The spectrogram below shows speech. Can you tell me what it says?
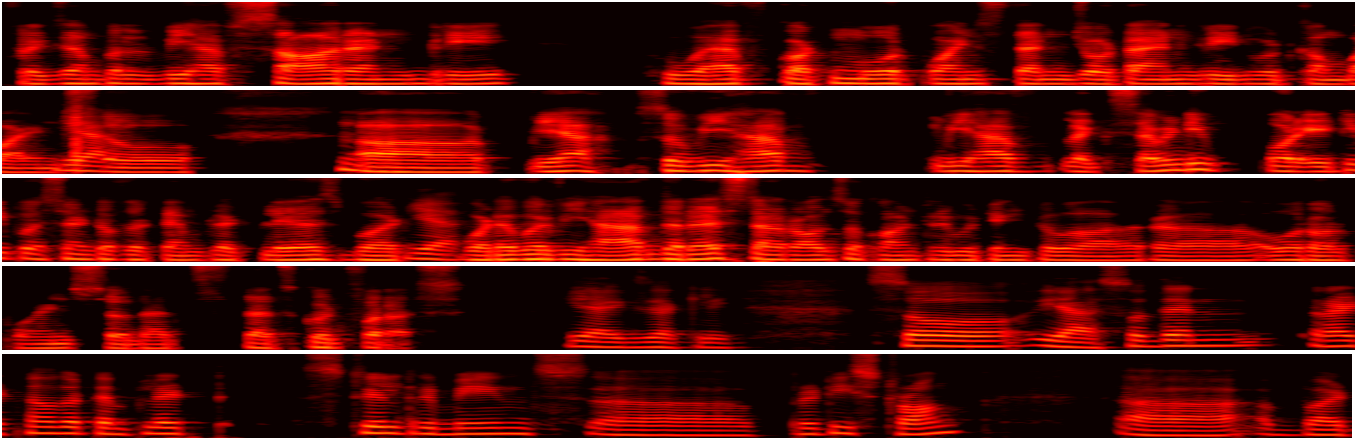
for example we have Sarr and Gray who have gotten more points than Jota and Greenwood combined yeah. so hmm. uh yeah so we have we have like 70 or 80 percent of the template players but yeah. whatever we have the rest are also contributing to our uh, overall points so that's that's good for us yeah exactly so yeah so then right now the template still remains uh, pretty strong uh, but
